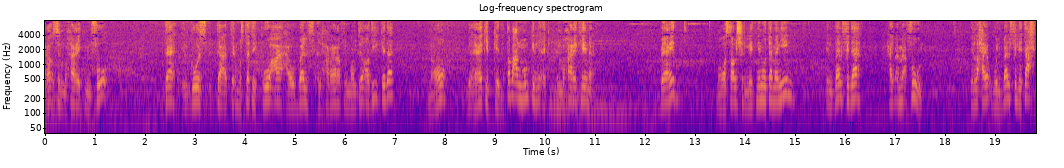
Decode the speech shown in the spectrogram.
رأس المحرك من فوق ده الجزء بتاع الترموستات الكوعة أو بلف الحرارة في المنطقة دي كده. أهو بيبقى راكب كده. طبعا ممكن المحرك هنا. بارد ما وصلش لل 82 البلف ده هيبقى مقفول. اللي حي... والبلف اللي تحت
